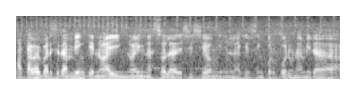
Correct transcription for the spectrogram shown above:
Acá me parece también que no hay, no hay una sola decisión en la que se incorpore una mirada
